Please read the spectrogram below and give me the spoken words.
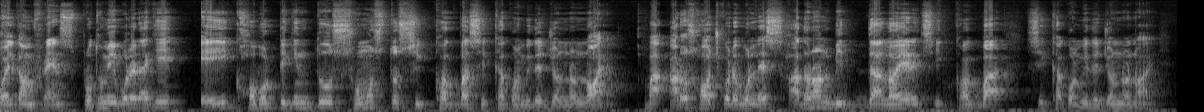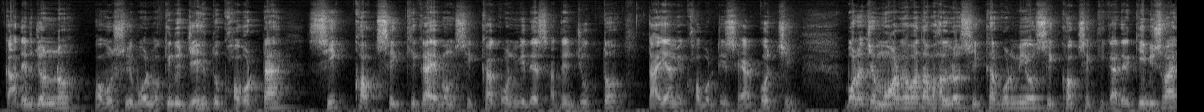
ওয়েলকাম ফ্রেন্ডস প্রথমেই বলে রাখি, এই খবরটি কিন্তু সমস্ত শিক্ষক বা শিক্ষাকর্মীদের জন্য নয় বা আরও সহজ করে বললে সাধারণ বিদ্যালয়ের শিক্ষক বা শিক্ষাকর্মীদের জন্য নয়। কাদের জন্য? অবশ্যই বলব। কিন্তু যেহেতু খবরটা শিক্ষক, শিক্ষিকা এবং শিক্ষাকর্মীদের সাথে যুক্ত, তাই আমি খবরটি শেয়ার করছি। বলা হচ্ছে মর্গ ভাতা ভাল্য শিক্ষাকর্মী ও শিক্ষক, শিক্ষিকাদের কি বিষয়?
